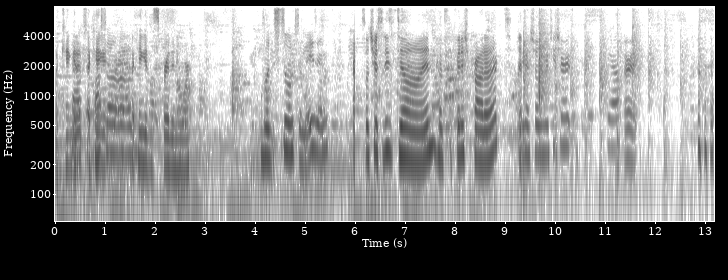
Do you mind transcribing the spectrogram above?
I can't get it. I can't. Get, I can't get it spread anymore. But it still looks amazing. So Tricity's done. That's the finished product. Are you gonna show them your T-shirt? Yeah. All right.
